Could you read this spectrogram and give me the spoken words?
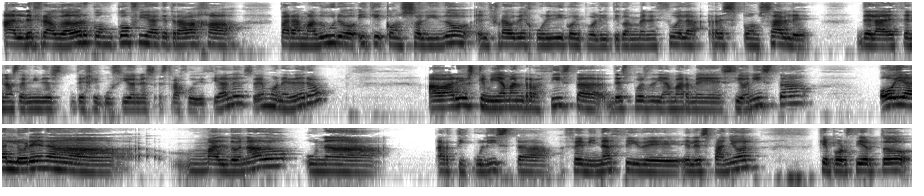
al defraudador con cofia que trabaja para Maduro y que consolidó el fraude jurídico y político en Venezuela, responsable de las decenas de miles de ejecuciones extrajudiciales, ¿eh? Monedero. A varios que me llaman racista después de llamarme sionista. Hoy a Lorena Maldonado, una articulista feminazi de El Español, que por cierto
